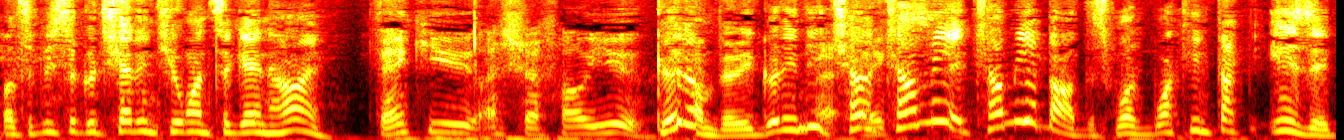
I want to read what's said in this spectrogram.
Well, Sifiso, good chatting to you once again. Hi. Thank you, Ashraf. How are you? Good, I'm very good indeed. Uh, tell, tell, me, tell me about this. What, what in fact is it?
